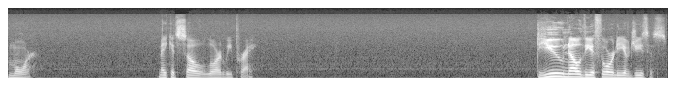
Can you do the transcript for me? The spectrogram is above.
more? Make it so, Lord, we pray. Do you know the authority of Jesus?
